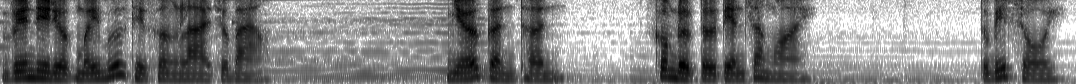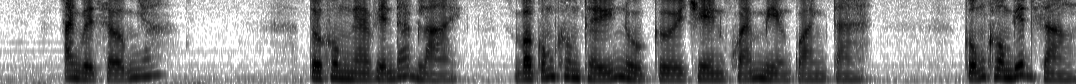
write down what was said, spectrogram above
Viên đi được mấy bước thì khừng lại rồi bảo. Nhớ cẩn thận Không được tự tiến ra ngoài. Tôi biết rồi. Anh về sớm nhé. Tôi không nghe viên đáp lại. Và cũng không thấy nụ cười trên khóe miệng của anh ta Cũng không biết rằng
